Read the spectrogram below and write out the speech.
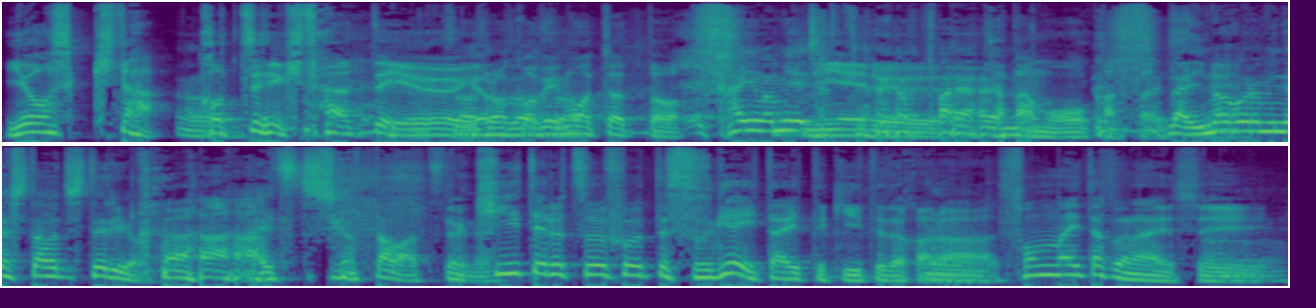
よし、来た、こっちに来たっていう喜びもちょっと、垣間見えちゃって見える方も多かったです、今頃みんな下打ちしてるよ。あいつと違ったわ、つって、聞いてる痛風ってすげえ痛いって聞いてたから、そんな痛くないし、だか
